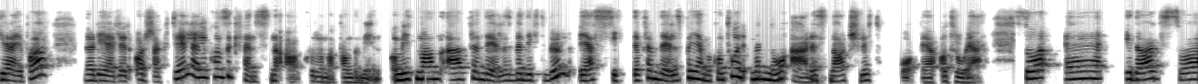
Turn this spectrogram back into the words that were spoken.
greie på når det gjelder årsaker til eller konsekvensene av koronapandemien. Og mitt mann er fremdeles Benedicte Bull. Jeg sitter fremdeles på hjemmekontor, men nå er det snart slutt, håper jeg og tror jeg. Så eh, i dag så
